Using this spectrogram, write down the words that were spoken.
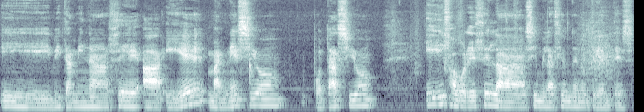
y vitamina C, A y E, magnesio, potasio y favorece la asimilación de nutrientes.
